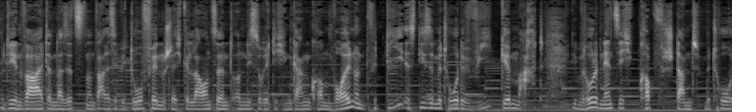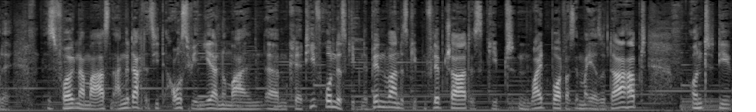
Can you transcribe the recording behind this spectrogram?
und die in Wahrheit dann da sitzen und alles irgendwie doof finden und schlecht gelaunt sind und nicht so richtig in Gang kommen wollen. Und für die ist diese Methode wie gemacht. Die Methode nennt sich Kopfstandmethode ist folgendermaßen angedacht. Es sieht aus wie in jeder normalen ähm, Kreativrunde. Es gibt eine Pinnwand, es gibt ein Flipchart, es gibt ein Whiteboard, was immer ihr so da habt. Und die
